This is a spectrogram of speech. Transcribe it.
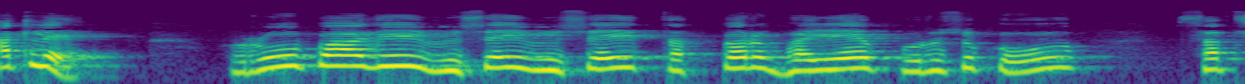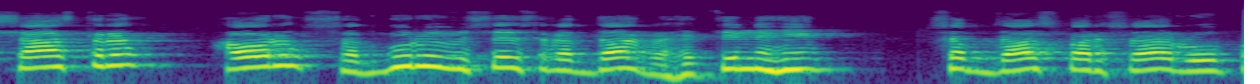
అట్లే రూపాది విషయ విషయ తత్పర్ భయే పురుషుకు సత్శాస్త్ర और सद्गुरु विषय श्रद्धा रहती नहीं శబ్ద స్పర్శ రూప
